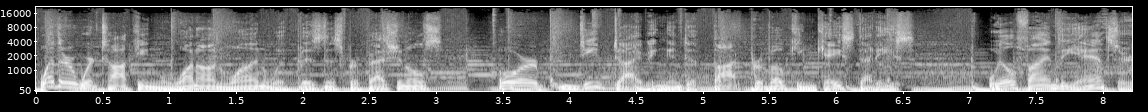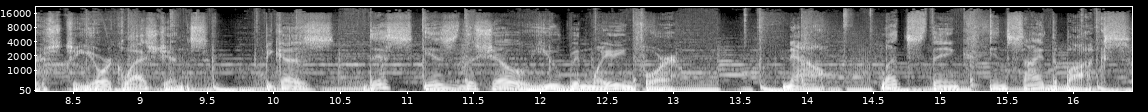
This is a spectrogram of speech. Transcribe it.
Whether we're talking one on one with business professionals or deep diving into thought provoking case studies, we'll find the answers to your questions because this is the show you've been waiting for. Now, let's think inside the box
